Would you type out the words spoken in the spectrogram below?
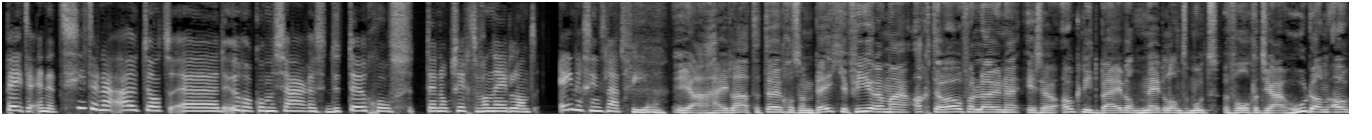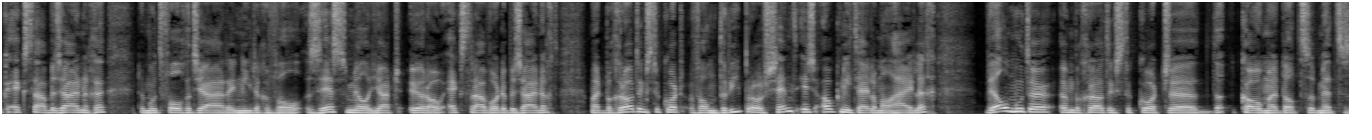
Peter, en het ziet er naar uit dat de eurocommissaris de teugels... ten opzichte van Nederland enigszins laat vieren. Ja, hij laat de teugels een beetje vieren, maar achteroverleunen is er ook niet bij. Want Nederland moet volgend jaar hoe dan ook extra bezuinigen. Er moet volgend jaar in ieder geval 6 miljard euro extra worden bezuinigd. Maar het begrotingstekort van 3% is ook niet helemaal heilig. Wel moet er een begrotingstekort uh, komen dat met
